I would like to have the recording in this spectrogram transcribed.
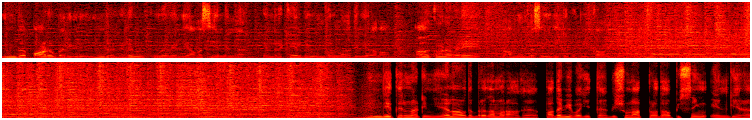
இந்த பாடல் வரிகளில் இன்று நினைவில் கூற வேண்டிய அவசியம் என்ன என்ற கேள்வி உங்கள் மனதில் எழலாம் அதற்கான விடையை நாம் இந்த செய்தி தொகுப்பில் காண்போம். இந்திய திருநாட்டின் ஏழாவது பிரதமராக பதவி வகித்த விஸ்வநாத் பிரதாப் சிங் என்கிற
